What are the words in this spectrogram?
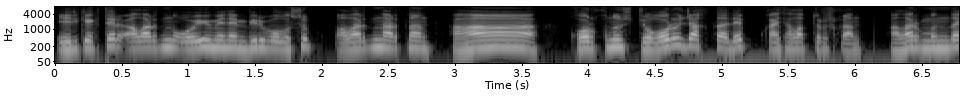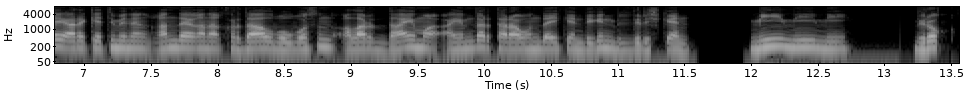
эркектер алардын ою менен бир болушуп алардын артынан аа коркунуч жогору жакта деп кайталап турушкан. Алар мындай аракети менен кандай гана кырдаал болбосун алар дайыма айымдар тарабында экендигин билдиришкен. Ми ми ми. Бирок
